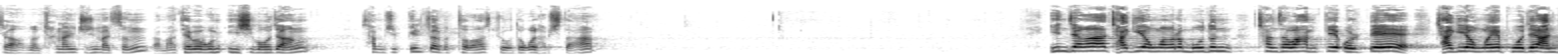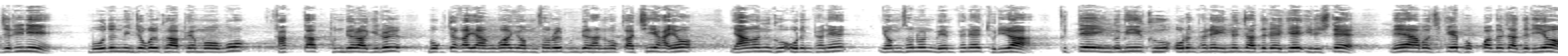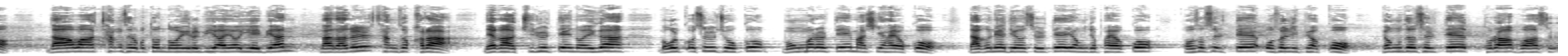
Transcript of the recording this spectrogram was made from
자, 오늘 하나님 주신 말씀 마태복음 25장 31절부터 교독을 합시다. 인자가 자기 영광으로 모든 천사와 함께 올때 자기 영광의 보좌에 앉으리니 모든 민족을 그 앞에 모으고 각각 분별하기를 목자가 양과 염소를 분별하는 것 같이 하여 양은 그 오른편에 염소는 왼편에 두리라 그때 임금이 그 오른편에 있는 자들에게 이르시되 내 아버지께 복받을 자들이여 나와 창세로부터 너희를 위하여 예비한 나라를 상속하라. 내가 줄일 때 너희가 먹을 것을 주었고 목마를 때 마시게 하였고 나그네 되었을 때 영접하였고 벗었을 때 옷을 입혔고 병들었을 때 돌아보았을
